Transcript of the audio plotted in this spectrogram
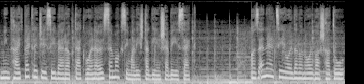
mintha egy petricsészében rakták volna össze maximalista génsebészek. Az NLC oldalon olvasható,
